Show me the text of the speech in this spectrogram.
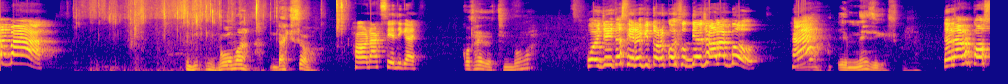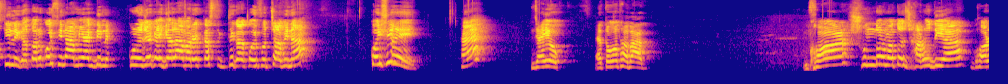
আব্বা বৌমা ডাকছ? হ ডাকছি এদিকে। কোথায় যাচ্ছেন বৌমা? কই যাইতাছে? এটা কি তোর কৈফত দিয়া যাওয়া লাগবো? হ্যাঁ? এমনি জিজ্ঞেস করলাম। তাহলে আবার কষ্ট কি লেগে? তোর কইছি না আমি একদিন কোনো জায়গায় গেলে আমার এক কাছ থেকে কৈফত চাবি না। কইছি রে হ্যাঁ? যাই হোক এত কথা বাদ। ঘর সুন্দর মতো ঝাড়ু দিয়া ঘর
